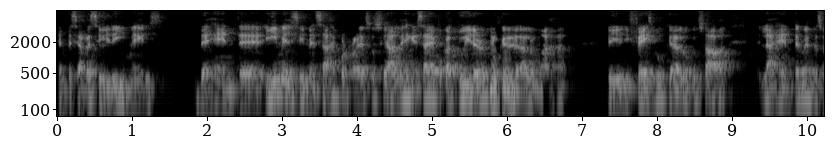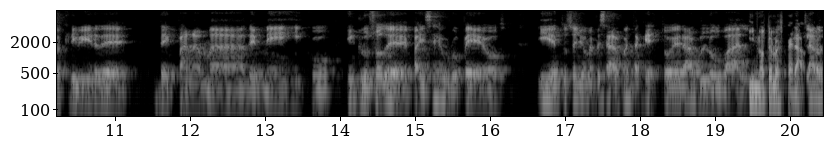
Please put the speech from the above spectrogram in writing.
empecé a recibir emails de gente, emails y mensajes por redes sociales, en esa época Twitter, porque era lo más, y, Facebook era lo que usaba, la gente me empezó a escribir de, de Panamá, de México, incluso de países europeos, y entonces yo me empecé a dar cuenta que esto era global. Y no te lo esperaba. claro,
